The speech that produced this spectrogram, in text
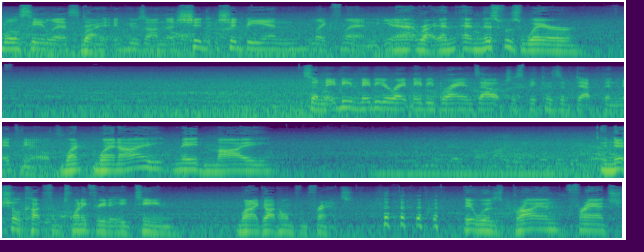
we'll see list Right. and, and who's on the should should be in like Flynn. You know. yeah, right, and and this was where So maybe maybe you're right. Maybe Brian's out just because of depth in midfield. when when I made my initial cut from 23 to 18 when I got home from France. it was Brian, Franch,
